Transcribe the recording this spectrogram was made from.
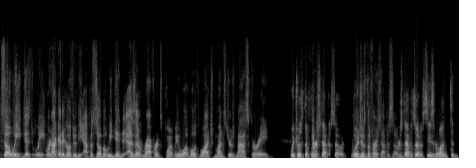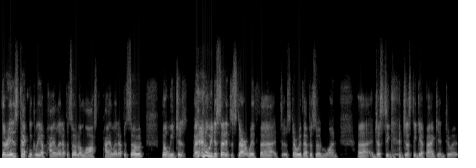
So we just we we're not going to go through the episode, but we did as a reference point. We both watched Munsters Masquerade, Which was the Which- first episode. which was the first episode. First episode of season one. There is technically a pilot episode, a lost pilot episode, but we just we decided to start with uh to start with episode one, uh just to get just to get back into it.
